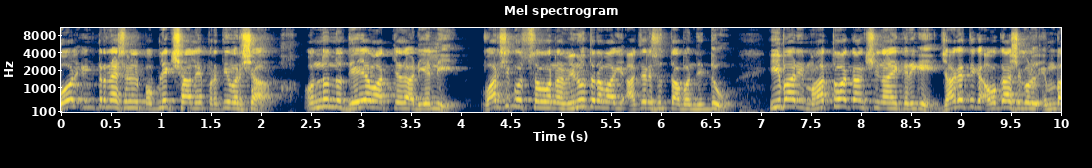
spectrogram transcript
ಗೋಲ್ ಇಂಟರ್ನ್ಯಾಷನಲ್ ಪಬ್ಲಿಕ್ ಶಾಲೆ ಪ್ರತಿ ವರ್ಷ ಒಂದೊಂದು ಧ್ಯೇಯವಾಕ್ಯದ ಅಡಿಯಲ್ಲಿ ವಾರ್ಷಿಕೋತ್ಸವವನ್ನು ವಿನೂತನವಾಗಿ ಆಚರಿಸುತ್ತಾ ಬಂದಿದ್ದು, ಈ ಬಾರಿ ಮಹತ್ವಾಕಾಂಕ್ಷಿ ನಾಯಕರಿಗೆ ಜಾಗತಿಕ ಅವಕಾಶಗಳು ಎಂಬ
